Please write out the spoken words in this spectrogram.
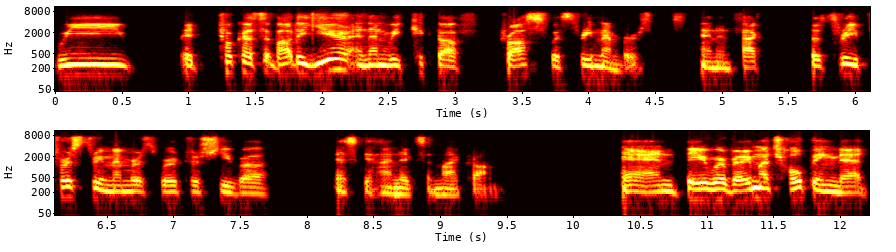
we, it took us about a year and then we kicked off Cross with three members. And in fact, the three first three members were Toshiba, SK Hynix, and Micron. And they were very much hoping that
